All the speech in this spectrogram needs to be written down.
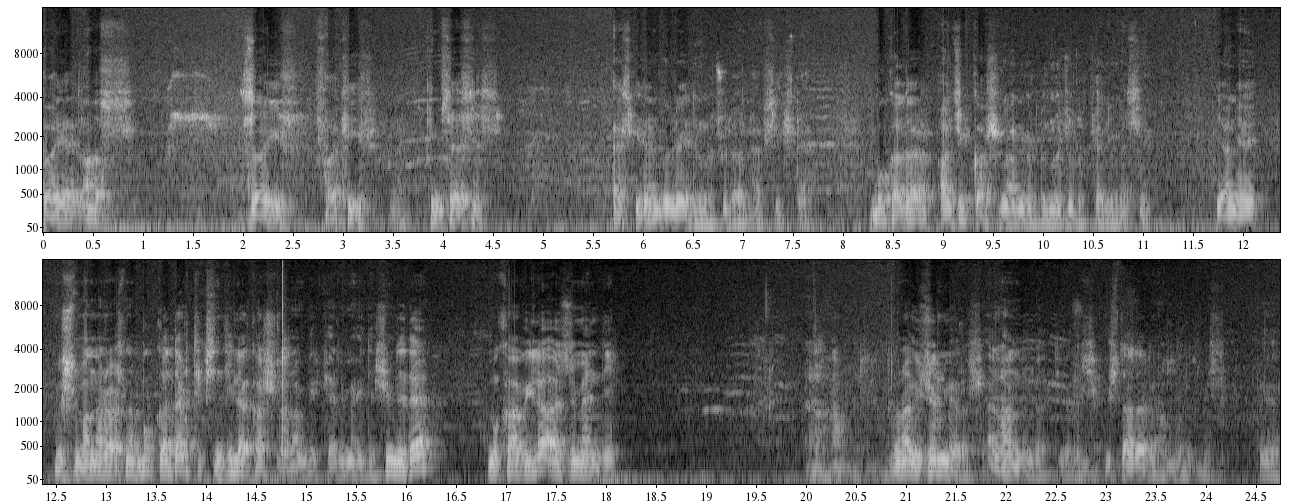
Gayet az, zayıf, fakir, kimsesiz. Eskiden böyleydi nucuların hepsi işte. Bu kadar acip karşılanıyordu nuculuk kelimesi. Yani Müslümanlar arasında bu kadar tiksintiyle karşılanan bir kelimeydi. Şimdi de mukabile azimendi. Elhamdülillah. Buna üzülmüyoruz. Elhamdülillah diyoruz. Üstada benziyoruz biz. Buyur.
